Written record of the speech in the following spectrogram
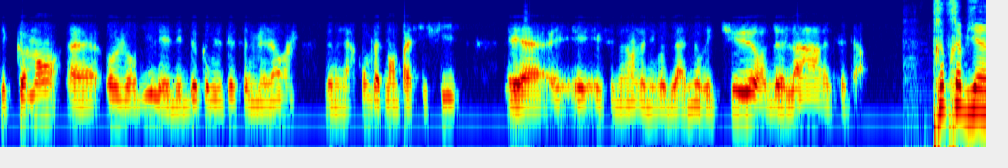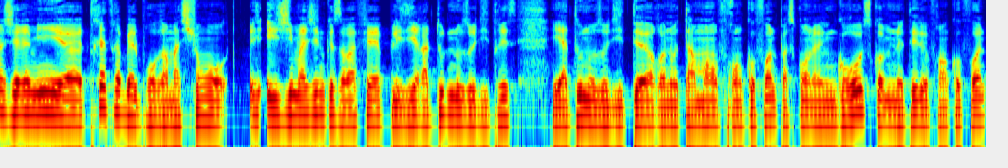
et comment euh, aujourd'hui les, deux communautés se mélangent de manière complètement pacifiste et, euh, et, et se mélangent au niveau de la nourriture, de l'art, etc. Très très bien, Jérémy. Euh, très très belle programmation. Et, j'imagine que ça va faire plaisir à toutes nos auditrices et à tous nos auditeurs, notamment francophones, parce qu'on a une grosse communauté de francophones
